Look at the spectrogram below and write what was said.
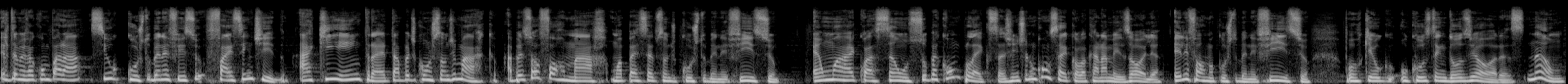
Ele também vai comparar se o custo-benefício faz sentido. Aqui entra a etapa de construção de marca. A pessoa formar uma percepção de custo-benefício benefício é uma equação super complexa. A gente não consegue colocar na mesa, olha, ele forma custo-benefício porque o, o, custo tem 12 horas. Não,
